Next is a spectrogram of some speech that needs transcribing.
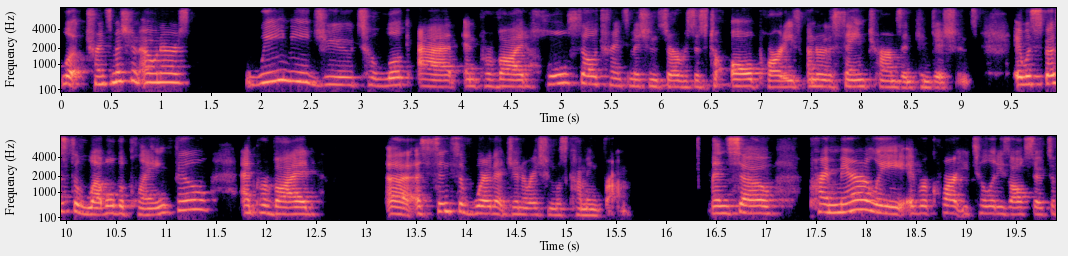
look, transmission owners, we need you to look at and provide wholesale transmission services to all parties under the same terms and conditions. It was supposed to level the playing field and provide uh, a sense of where that generation was coming from. And so primarily it required utilities also to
